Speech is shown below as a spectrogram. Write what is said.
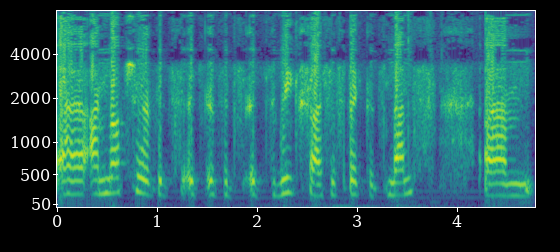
Uh, I'm not sure if it's if it's, it's weeks. I suspect it's months. Um,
